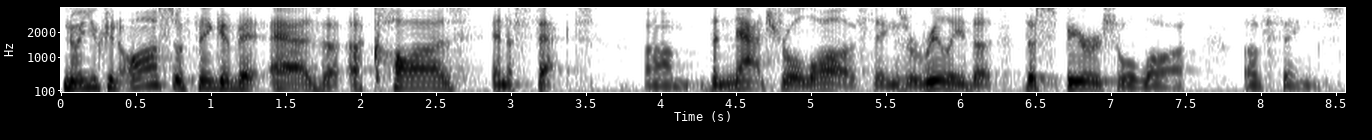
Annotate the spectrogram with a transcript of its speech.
Know, you can also think of it as a, a cause and effect, um, the natural law of things, or really the, the spiritual law of things.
